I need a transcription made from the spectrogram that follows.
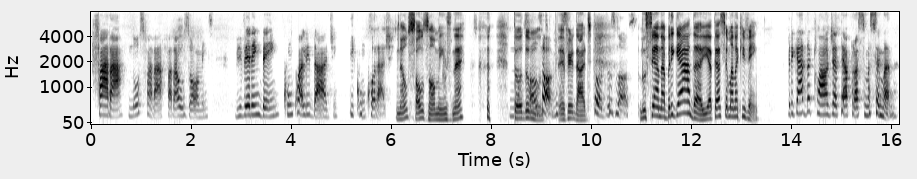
fará, nos fará, fará os homens viverem bem, com qualidade e com coragem. Não só os homens, né? Todo Não mundo. É verdade. Todos nós. Luciana, obrigada e até a semana que vem. Obrigada, Cláudia. Até a próxima semana.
